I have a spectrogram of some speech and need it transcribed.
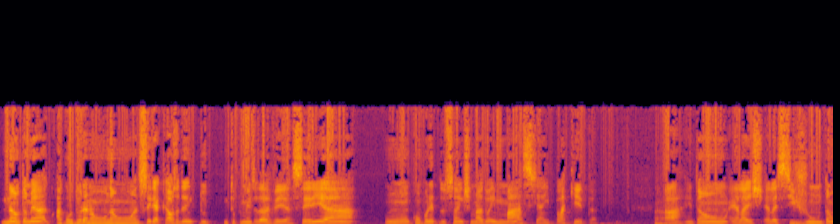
Não, também a, a gordura não, não seria a causa do entu- entupimento da veia. Seria um componente do sangue chamado hemácia e plaqueta. Tá? Então, elas, elas se juntam,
